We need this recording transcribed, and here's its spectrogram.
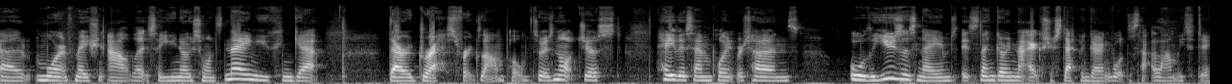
uh, more information out. Let's say you know someone's name, you can get their address, for example. So it's not just, hey, this endpoint returns all the users' names, it's then going that extra step and going, what does that allow me to do?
